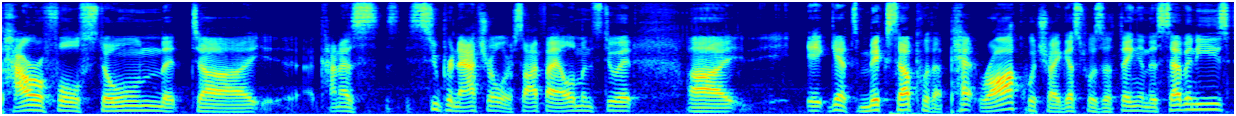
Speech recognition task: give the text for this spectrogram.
powerful stone that uh, kind of supernatural or sci-fi elements to it. Uh, it gets mixed up with a pet rock, which I guess was a thing in the 70s.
